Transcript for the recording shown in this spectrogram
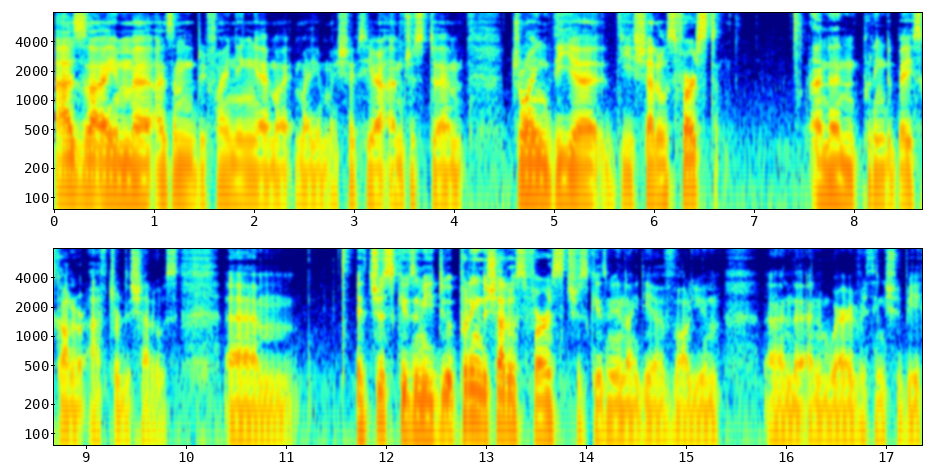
as I'm uh, as I'm defining uh, my, my my shapes here I'm just um, drawing the uh, the shadows first and then putting the base color after the shadows. Um, it just gives me putting the shadows first just gives me an idea of volume and and where everything should be.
